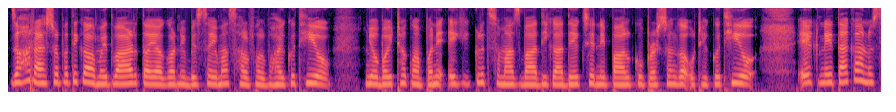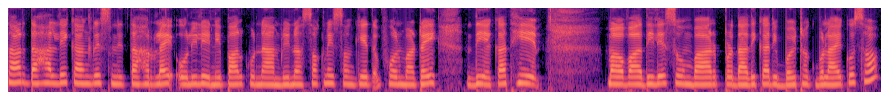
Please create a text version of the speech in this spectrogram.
जहाँ राष्ट्रपतिका उम्मेद्वार तय गर्ने विषयमा छलफल भएको थियो। यो बैठकमा पनि एकीकृत समाजवादीका अध्यक्ष नेपालको प्रसङ्ग उठेको थियो। एक नेताका अनुसार दाहालले काङ्ग्रेस नेताहरूलाई ओलीले नेपालको नाम लिन सक्ने संकेत फोनबाटै दिएका थिए। माओवादीले सोमबार पदाधिकारी बैठक बोलाएको छ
